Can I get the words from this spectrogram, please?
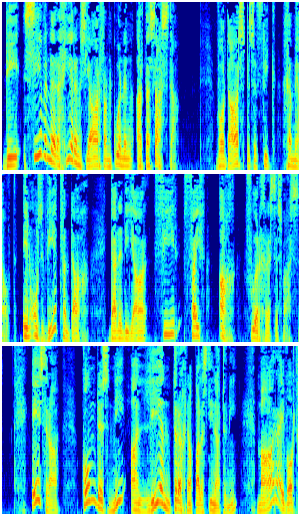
die 7de regeringsjaar van koning Artasasta word daar spesifiek gemeld. En ons weet vandag dat dit die jaar 458 voor Christus was. Esra kom dus nie alleen terug na Palestina toe nie, maar hy word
